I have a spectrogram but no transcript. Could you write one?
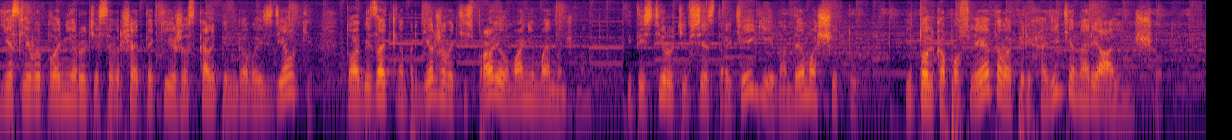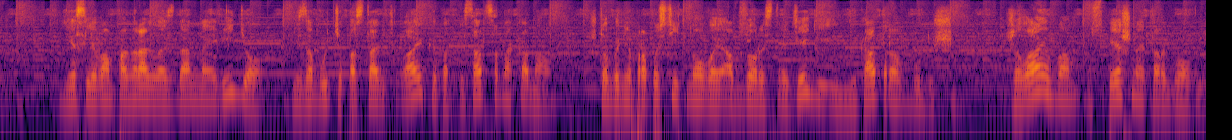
Если вы планируете совершать такие же скальпинговые сделки, то обязательно придерживайтесь правил money management и тестируйте все стратегии на демо-счету. И только после этого переходите на реальный счет. Если вам понравилось данное видео, не забудьте поставить лайк и подписаться на канал, чтобы не пропустить новые обзоры стратегий и индикаторов в будущем. Желаем вам успешной торговли!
